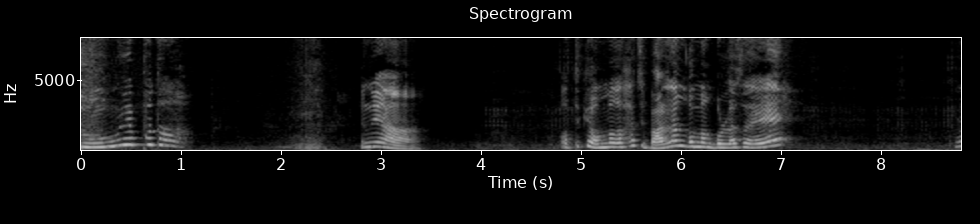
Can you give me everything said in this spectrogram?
너무 예쁘다. 현우야, 어떻게 엄마가 하지 말란 것만 골라서 해? 응?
